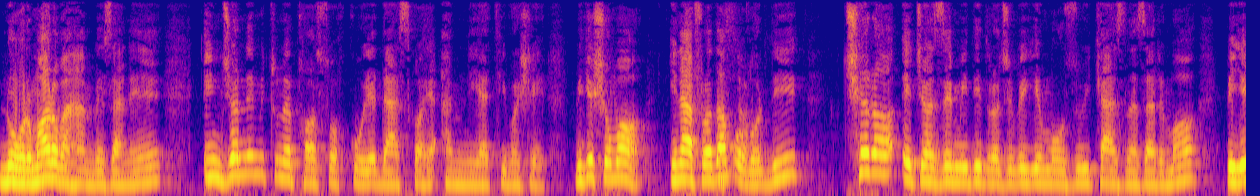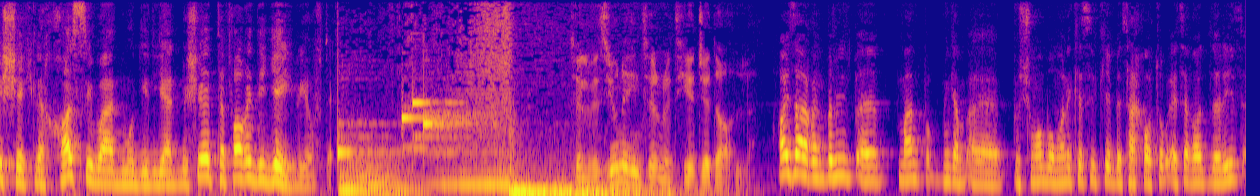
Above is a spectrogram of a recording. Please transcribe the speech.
نرما رو به هم بزنه اینجا نمی‌تونه پاسخگوی دستگاه امنیتی باشه. میگه شما این افرادم اووردید چرا اجازه می‌دید راجع به یه موضوعی که از نظر ما به یه شکل خاصی باید مدیریت بشه اتفاق دیگه ای بیفته؟ تلویزیون اینترنتی جدال. آقای زرقامی ببینید من میگم به شما به عنوان کسی که به تخاطب اعتقاد دارید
